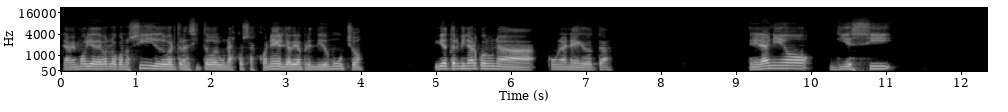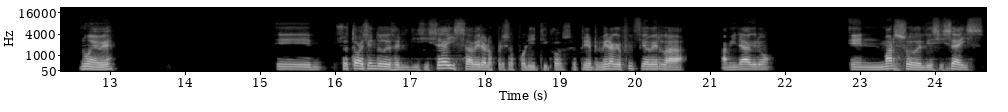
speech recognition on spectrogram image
la memoria de haberlo conocido, de haber transitado algunas cosas con él, de haber aprendido mucho. Y voy a terminar con una, con una anécdota. En el año 19, eh, yo estaba yendo desde el 16 a ver a los presos políticos. La primera que fui fui a verla a Milagro en marzo del 16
